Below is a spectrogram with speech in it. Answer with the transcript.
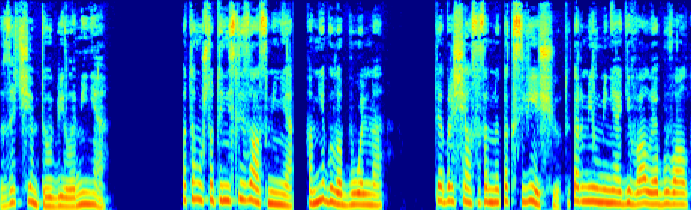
«Зачем ты убила меня?» «Потому что ты не слезал с меня, а мне было больно. Ты обращался со мной как с вещью. Ты кормил меня, одевал и обувал.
